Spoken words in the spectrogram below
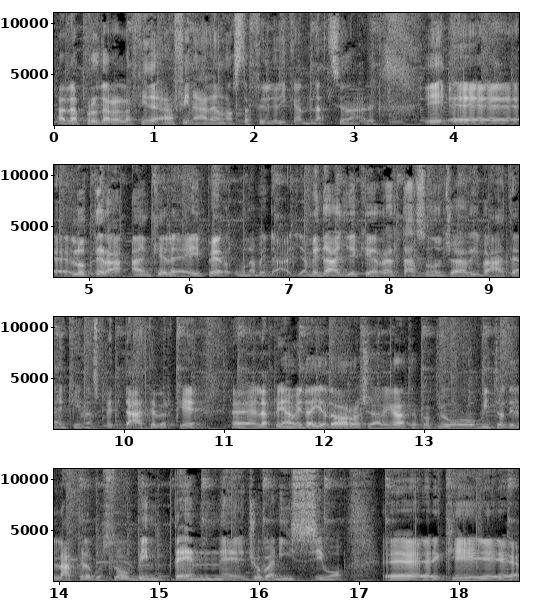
ad approdare alla, fine, alla finale la nostra Federica nazionale e eh, lotterà anche lei per una medaglia. Medaglie che in realtà sono già arrivate anche inaspettate perché eh, la prima medaglia d'oro ce l'ha regalata proprio Vito dell'Aquila, questo ventenne giovanissimo eh, che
